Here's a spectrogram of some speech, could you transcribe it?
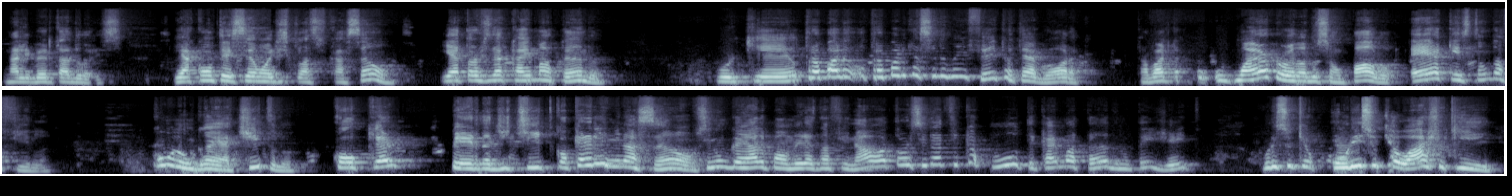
na Libertadores e acontecer uma desclassificação e a torcida cair matando porque o trabalho o trabalho está sendo bem feito até agora. Tá- o- o maior problema do São Paulo é a questão da fila. Como não ganha título, qualquer perda de título, qualquer eliminação, se não ganhar do Palmeiras na final, a torcida fica puta e cai matando, não tem jeito. Por isso que eu, por isso que eu acho que,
